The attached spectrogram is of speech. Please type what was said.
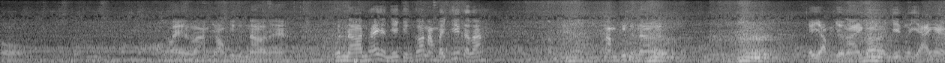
Ồ. đây là làm dọn chiếc Winner nè. Winner anh thấy hình như chừng có năm bảy chiếc rồi ta năm chiếc năm chiếc Winner hy vọng chiều nay có chiếc lấy giải nha.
